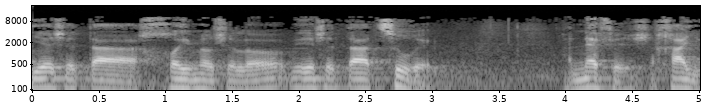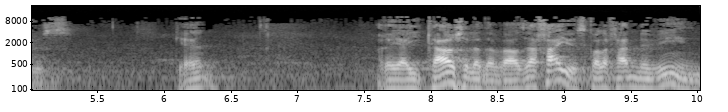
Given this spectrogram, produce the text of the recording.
יש את החומר שלו ויש את הצורה, הנפש, החיוס, כן? הרי העיקר של הדבר זה החיוס, כל אחד מבין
